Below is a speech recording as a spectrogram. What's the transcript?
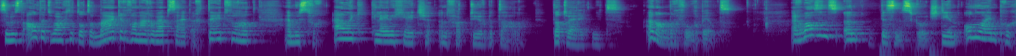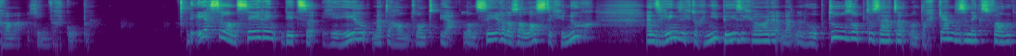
Ze moest altijd wachten tot de maker van haar website er tijd voor had en moest voor elk kleinigheidje een factuur betalen. Dat werkt niet. Een ander voorbeeld. Er was eens een business coach die een online programma ging verkopen. De eerste lancering deed ze geheel met de hand, want ja, lanceren dat is al lastig genoeg. En ze ging zich toch niet bezighouden met een hoop tools op te zetten, want daar kenden ze niks van.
